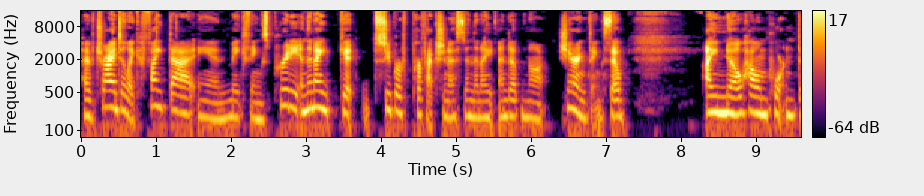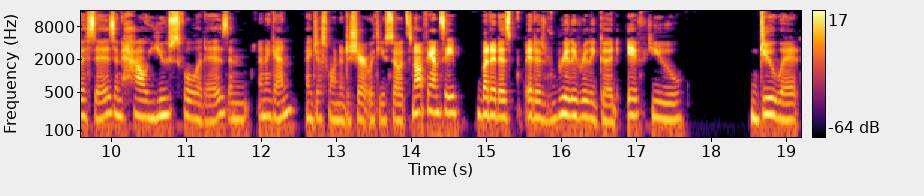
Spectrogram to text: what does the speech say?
have tried to like fight that and make things pretty, and then I get super perfectionist, and then I end up not sharing things. So I know how important this is and how useful it is, and and again, I just wanted to share it with you. So it's not fancy, but it is it is really really good if you do it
